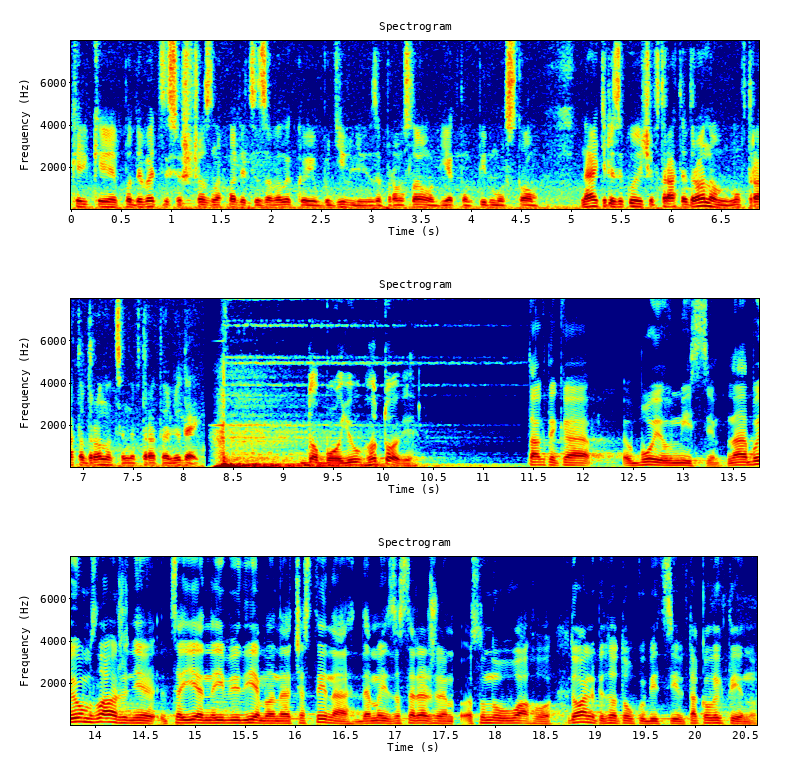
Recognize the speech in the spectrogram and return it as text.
Оскільки подивитися, що знаходиться за великою будівлею, за промисловим об'єктом під мостом, навіть ризикуючи втрати дроном, ну втрата дрона це не втрата людей. До бою готові. Тактика бою в місці на бойовому злагодженні це є невід'ємлена частина, де ми зосереджуємо основну увагу індивідуальну підготовку бійців та колективну.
